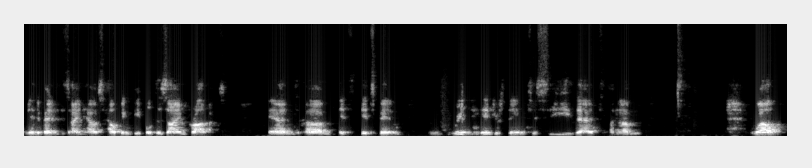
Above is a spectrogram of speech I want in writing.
an independent design house, helping people design products. And um, it, it's been really interesting to see that, um, well,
